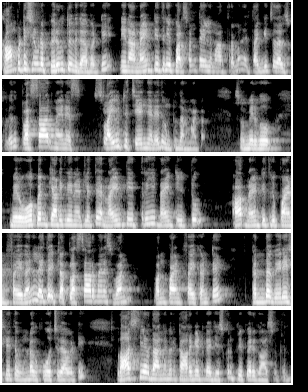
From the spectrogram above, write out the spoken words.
కాంపిటీషన్ కూడా పెరుగుతుంది కాబట్టి నేను ఆ నైంటీ త్రీ పర్సంటైల్ని మాత్రమే నేను తగ్గించదలుచుకోలేదు. Plus or minus slight change అనేది ఉంటుందన్నమాట. సో మీరు మీరు ఓపెన్ కేటగిరీ అయినట్లయితే ninety three ninety two or ninety three point five కానీ లేకపోతే ఇట్లా plus or minus one one point five కంటే పెద్ద వేరియేషన్ అయితే ఉండకపోవచ్చు కాబట్టి లాస్ట్ ఇయర్ దాన్ని మీరు టార్గెట్గా చేసుకుని ప్రిపేర్ కావాల్సి ఉంటుంది.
